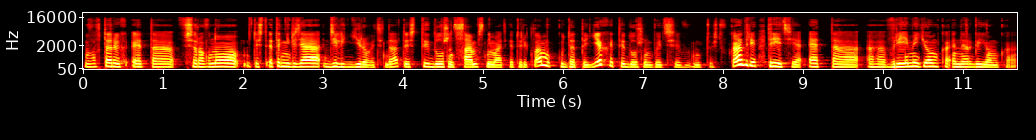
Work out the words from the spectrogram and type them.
во-вторых, это все равно, то есть это нельзя делегировать, да, то есть ты должен сам снимать эту рекламу, куда-то ехать, ты должен быть в- то есть в кадре. Третье — это э, время емко, энергоемко.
